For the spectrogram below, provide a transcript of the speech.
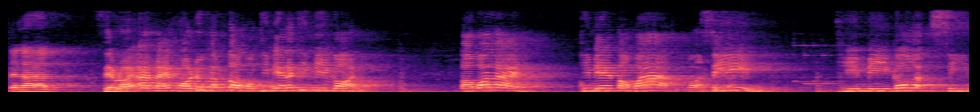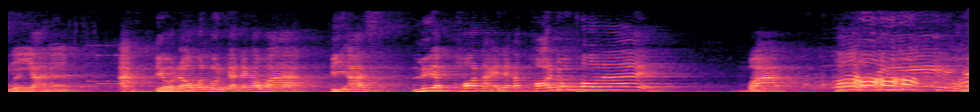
แต่ละเสร็จร้อยอ่าไหนขอดูคำตอบของทีม A และทีม B ก่อน ตอบว่าอะไร ทีม A ตอบว่า C ทีม B ก็ C เหมือนกัน C ครับอะเดี๋ยวเรามาลุ้นกันนะครับว่า B us เลือกข้อไหนนะครับ ขอดูโพลเลยมาข้อ C โอ้โห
